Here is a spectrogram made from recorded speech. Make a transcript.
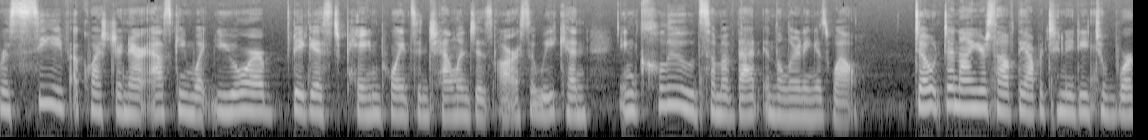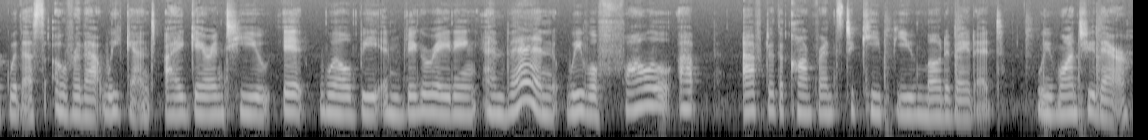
receive a questionnaire asking what your biggest pain points and challenges are so we can include some of that in the learning as well. Don't deny yourself the opportunity to work with us over that weekend. I guarantee you it will be invigorating, and then we will follow up after the conference to keep you motivated. We want you there.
